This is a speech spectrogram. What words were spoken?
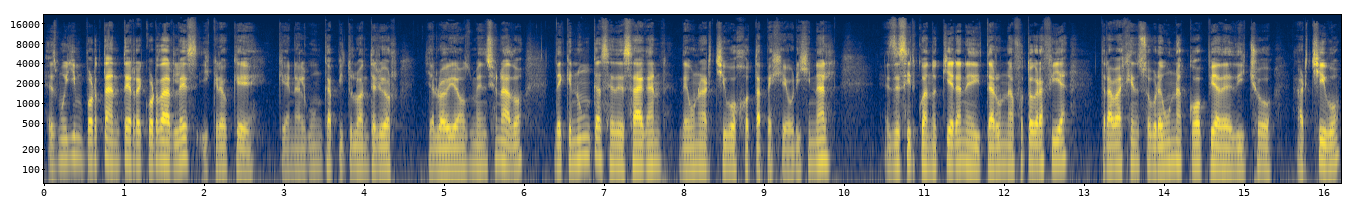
Es muy importante recordarles, y creo que, que en algún capítulo anterior ya lo habíamos mencionado, de que nunca se deshagan de un archivo JPG original. Es decir, cuando quieran editar una fotografía, trabajen sobre una copia de dicho archivo,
